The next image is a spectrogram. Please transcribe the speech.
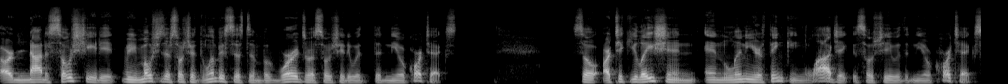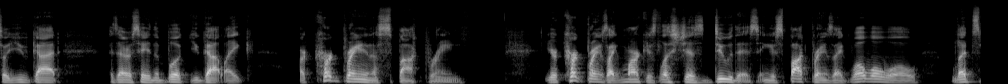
are not associated. I mean, emotions are associated with the limbic system, but words are associated with the neocortex. So articulation and linear thinking, logic associated with the neocortex. So you've got, as I was saying in the book, you got like a Kirk brain and a Spock brain. Your Kirk brain is like, Marcus, let's just do this. And your Spock brain is like, whoa, whoa, whoa, Let's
